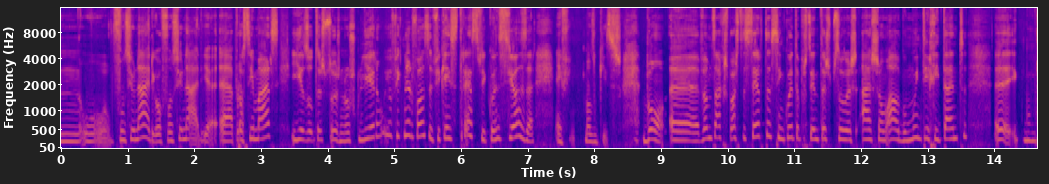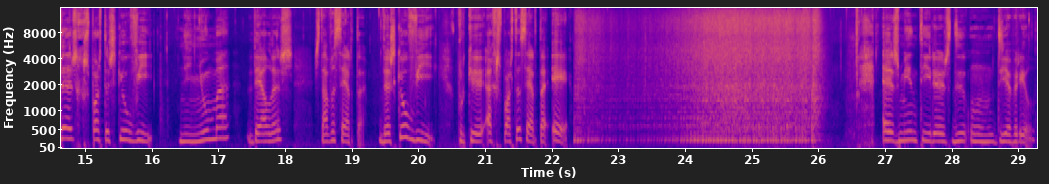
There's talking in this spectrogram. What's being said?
hum, o funcionário ou funcionária a aproximar-se e as outras pessoas não escolheram e eu fico nervosa, fico em stress, fico ansiosa. Enfim, maluquices. Bom, ah, vamos à resposta certa. 50% das pessoas acham algo muito irritante. Ah, das respostas que eu vi, nenhuma delas estava certa. Das que eu vi, porque a resposta certa é. As mentiras de 1 de abril.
